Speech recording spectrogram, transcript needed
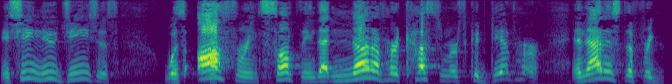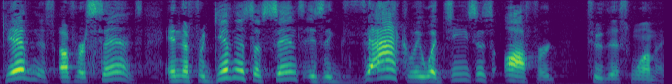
And she knew Jesus was offering something that none of her customers could give her. And that is the forgiveness of her sins. And the forgiveness of sins is exactly what Jesus offered to this woman.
